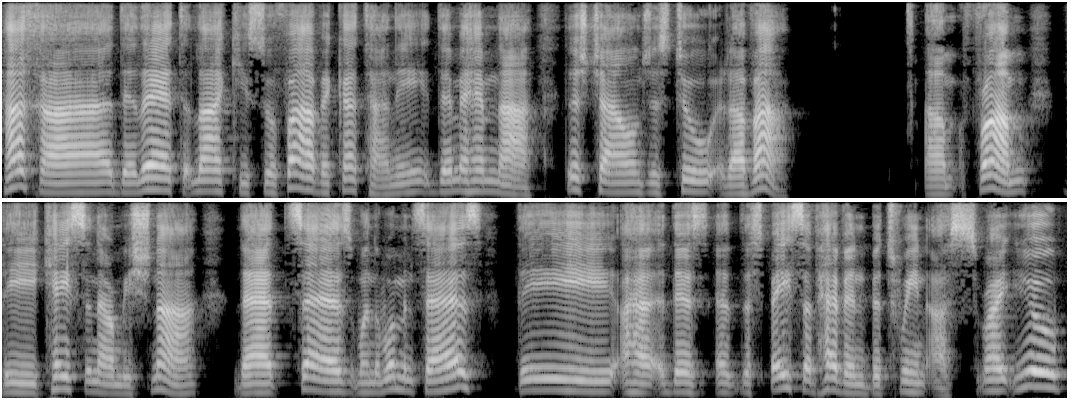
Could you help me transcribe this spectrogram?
Hacha delet la kisufa vekatani demehemna. This challenge is to Rava. Um, from the case in our Mishnah that says, when the woman says, the uh, there's uh, the space of heaven between us, right? You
